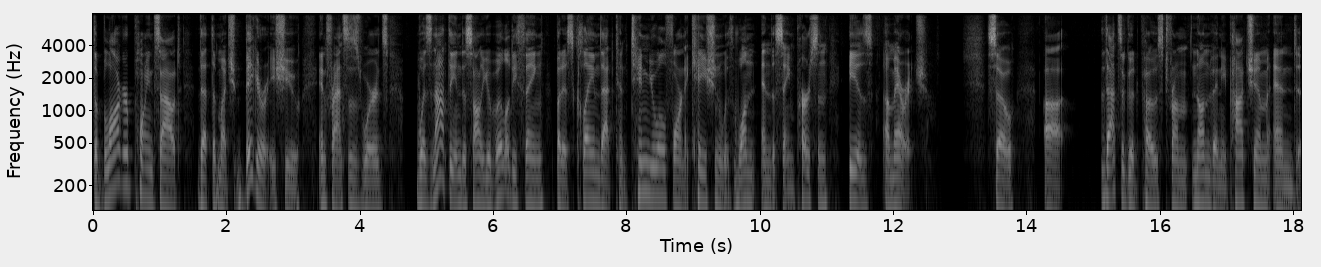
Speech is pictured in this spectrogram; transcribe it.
The blogger points out that the much bigger issue, in Francis' words, was not the indissolubility thing, but his claim that continual fornication with one and the same person is a marriage. So, uh, that's a good post from Non Veni Pacem, and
